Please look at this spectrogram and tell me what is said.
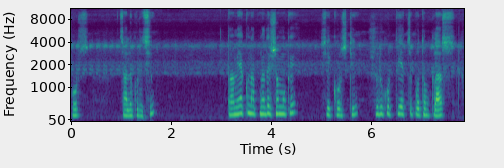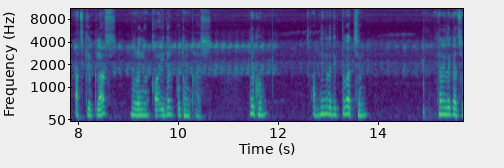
কোর্স চালু করেছি। তো আমি এখন আপনাদের সম্মুখে সেই কোর্সটি শুরু করতে যাচ্ছি। প্রথম ক্লাস, আজকের ক্লাস, নুরানি কায়দার প্রথম ক্লাস। দেখুন, আপনি এখানে দেখতে পাচ্ছেন এখানে লেখা আছে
